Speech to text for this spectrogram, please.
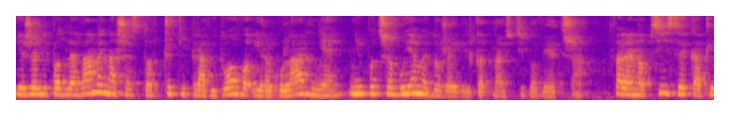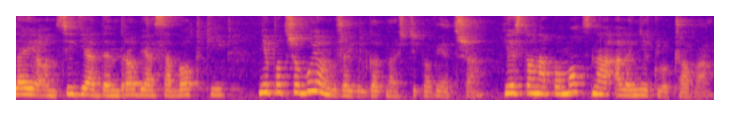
Jeżeli podlewamy nasze storczyki prawidłowo i regularnie, nie potrzebujemy dużej wilgotności powietrza. Phalaenopsisy, Catleje, Oncidia, Dendrobia, Sabotki nie potrzebują dużej wilgotności powietrza. Jest ona pomocna, ale nie kluczowa.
